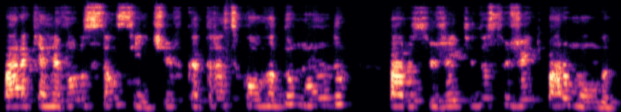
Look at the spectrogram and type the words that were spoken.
para que a revolução científica transcorra do mundo para o sujeito e do sujeito para o mundo,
